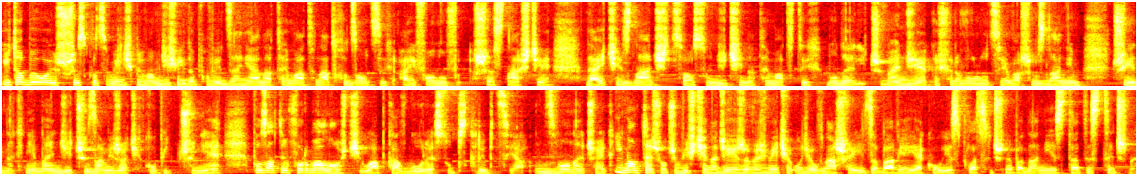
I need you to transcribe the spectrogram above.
I to było już wszystko, co mieliśmy Wam dzisiaj do powiedzenia na temat nadchodzących iPhone'ów 16. Dajcie znać, co sądzicie na temat tych modeli. Czy będzie jakaś rewolucja Waszym zdaniem, czy jednak nie będzie, czy zamierzacie kupić, czy nie. Poza tym formalności, łapka w górę, subskrypcja, dzwoneczek i mam też oczywiście nadzieję, że weźmiecie udział w naszej zabawie, jaką jest klasyczne badanie statystyczne.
